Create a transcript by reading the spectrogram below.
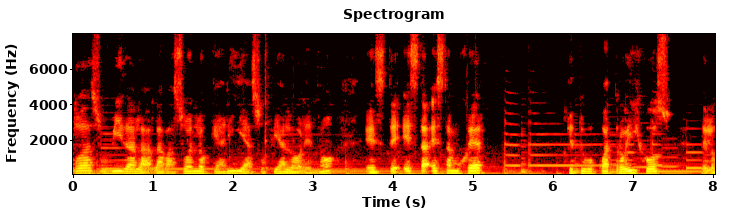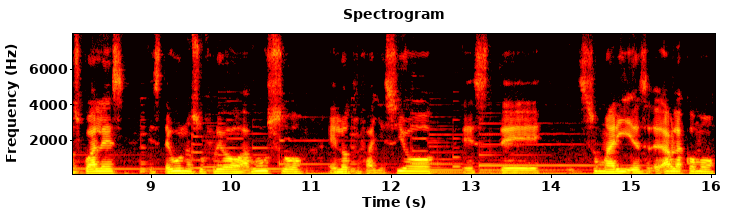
toda su vida la, basó en lo que haría Sofía Loren, ¿no? Este, esta, esta mujer que tuvo cuatro hijos, de los cuales este, uno sufrió abuso, el otro falleció, este, su marido, habla cómo,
